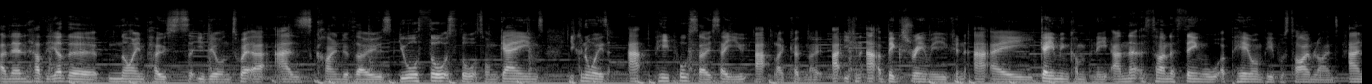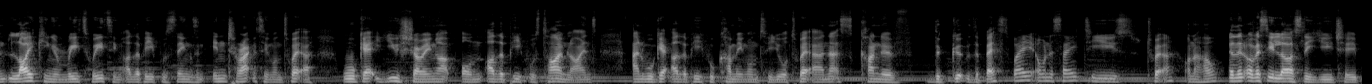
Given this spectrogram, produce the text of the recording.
And then have the other nine posts that you do on Twitter as kind of those, your thoughts, thoughts on games. You can always at people. So say you at like, I don't know, at, you can at a big streamer, you can at a gaming company and that kind of thing will appear on people's timelines. And liking and retweeting other people's things and interacting on Twitter will get you showing up on other people's timelines and will get other people coming onto your Twitter. And that's kind of the good the best way I want to say to use Twitter on a whole. And then obviously lastly YouTube.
